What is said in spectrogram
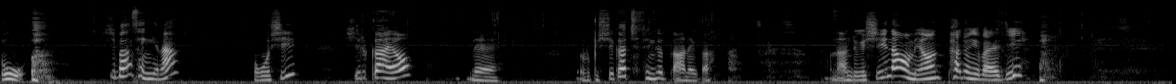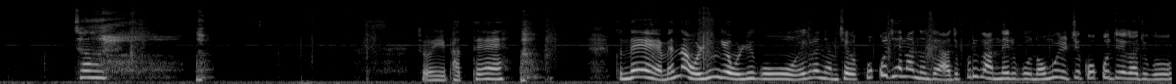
오 씨방생이나 옷이 씨일까요? 네. 이렇게 씨같이 생겼다 아내가. 나중에 씨 나오면 파종해 봐야지. 자. 저희 밭에. 근데 맨날 올린 게 올리고 왜 그러냐면 제가 꽃꽂이 해놨는데 아직 뿌리가 안 내리고 너무 일찍 꽃꽂이 해가지고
